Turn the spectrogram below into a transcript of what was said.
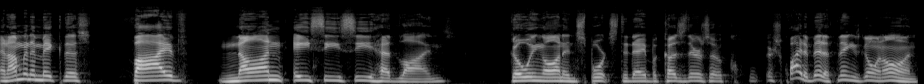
And I'm going to make this five non ACC headlines going on in sports today because there's a there's quite a bit of things going on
